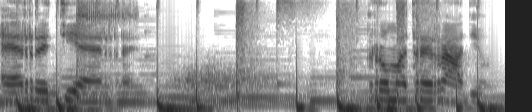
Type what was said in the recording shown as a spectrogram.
RTR Roma 3 Radio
